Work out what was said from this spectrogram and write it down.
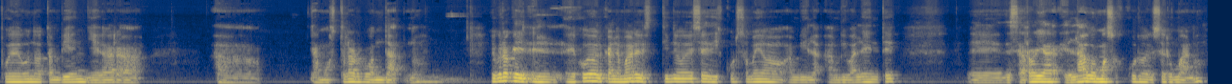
puede uno también llegar a, a, mostrar bondad, ¿no? Yo creo que el, juego del calamar tiene ese discurso medio ambivalente, eh, desarrolla el lado más oscuro del ser humano,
